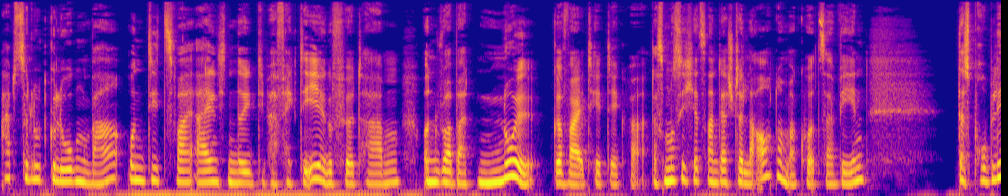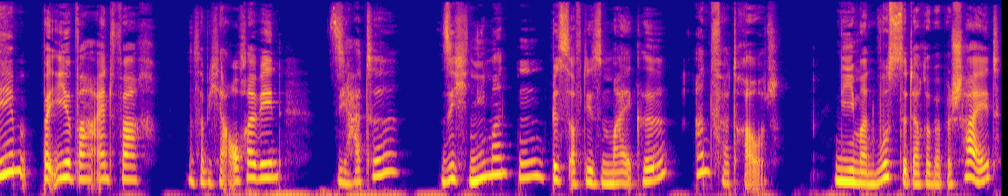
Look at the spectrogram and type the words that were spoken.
absolut gelogen war und die zwei eigentlich die, die perfekte Ehe geführt haben und Robert null gewalttätig war. Das muss ich jetzt an der Stelle auch noch mal kurz erwähnen. Das Problem bei ihr war einfach, das habe ich ja auch erwähnt, sie hatte sich niemanden bis auf diesen Michael anvertraut. Niemand wusste darüber Bescheid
